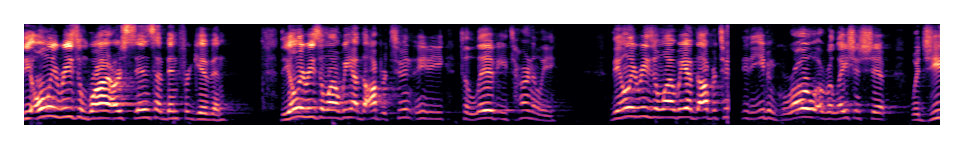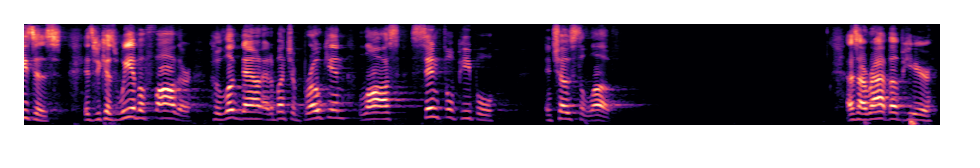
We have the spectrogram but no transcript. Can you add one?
The only reason why our sins have been forgiven, the only reason why we have the opportunity to live eternally, the only reason why we have the opportunity to even grow a relationship with Jesus is because we have a Father who looked down at a bunch of broken, lost, sinful people and chose to love. As I wrap up here,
